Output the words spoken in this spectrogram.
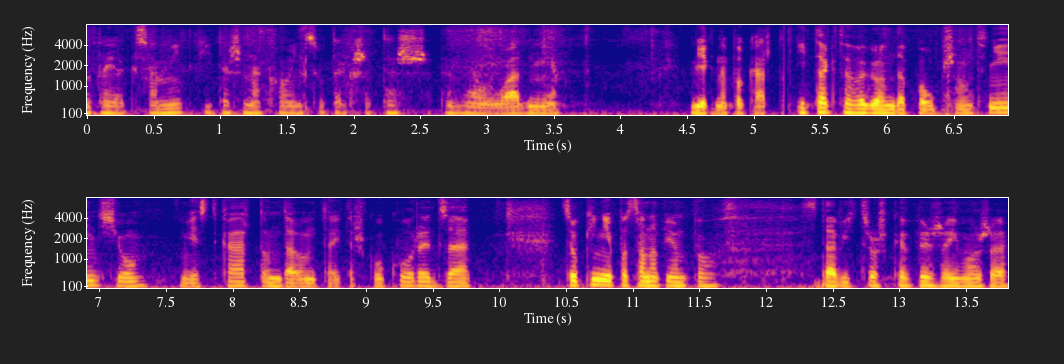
Tutaj jak samitki też na końcu, także też żeby miały ładnie. Biegnę po karton. I tak to wygląda po uprzątnięciu. jest karton, dałem tutaj też kukurydzę. Cukinię postanowiłem postawić troszkę wyżej, może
